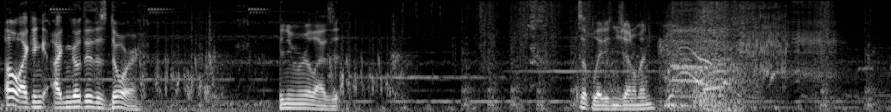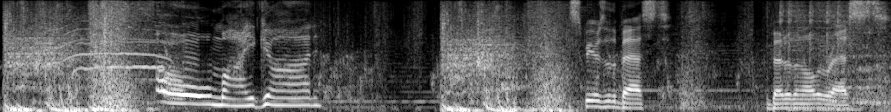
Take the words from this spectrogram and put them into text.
oh, I can I can go through this door. Didn't even realize it. What's up, ladies and gentlemen? Oh my god! Spears are the best. Better than all the rest.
